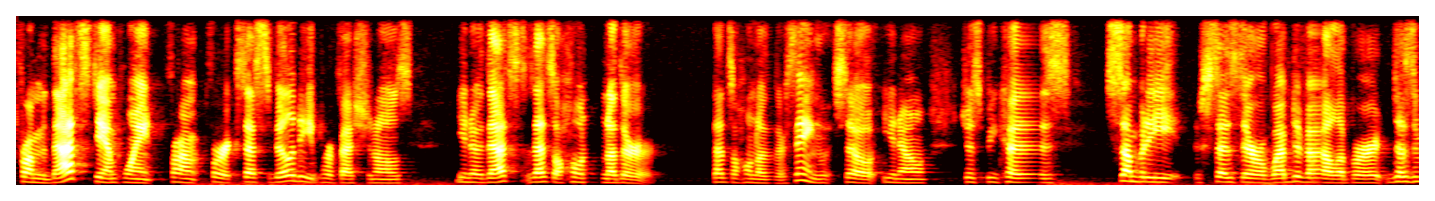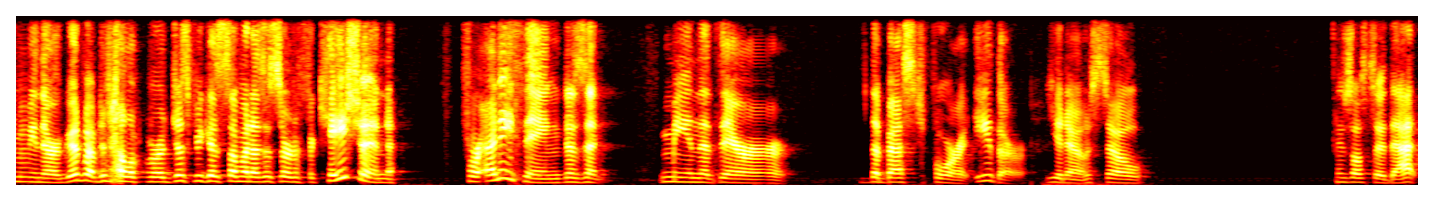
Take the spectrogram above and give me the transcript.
from that standpoint, from for accessibility professionals, you know, that's that's a whole nother that's a whole nother thing. So you know, just because somebody says they're a web developer doesn't mean they're a good web developer. Just because someone has a certification for anything doesn't mean that they're the best for it either. You know, so there's also that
